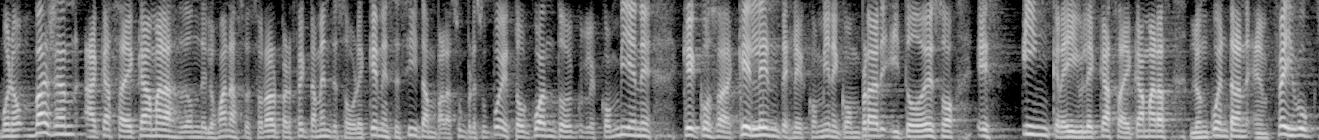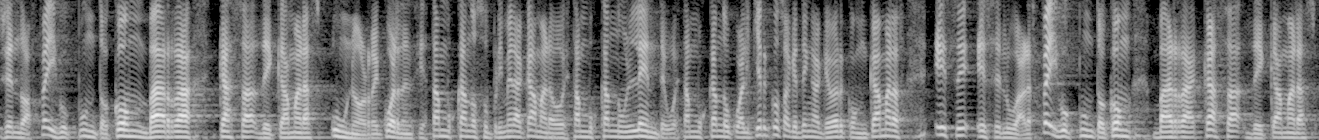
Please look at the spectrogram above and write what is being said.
bueno, vayan a casa de cámaras donde los van a asesorar perfectamente sobre qué necesitan para su presupuesto, cuánto les conviene, qué cosa, qué lentes les conviene comprar y todo eso es increíble. Casa de cámaras lo encuentran en Facebook yendo a facebook.com barra casa de cámaras 1. Recuerden, si están buscando su primera cámara o están buscando un lente o están buscando cualquier cosa que tenga que ver con cámaras, ese es el lugar. facebook.com barra casa de cámaras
